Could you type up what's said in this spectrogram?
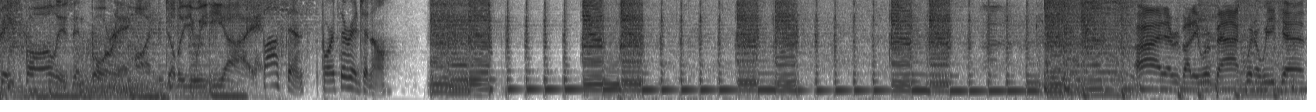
Baseball isn't boring on WEEI. Boston's sports original. All right, everybody, we're back. Winter weekend.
